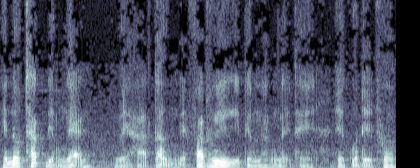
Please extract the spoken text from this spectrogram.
cái nút thắt điểm nghẽn về hạ tầng để phát huy cái tiềm năng lợi thế của địa phương.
